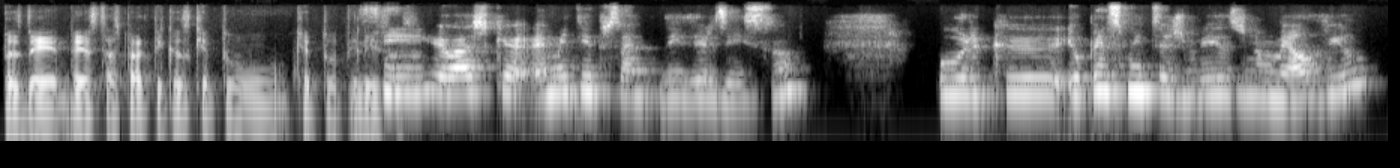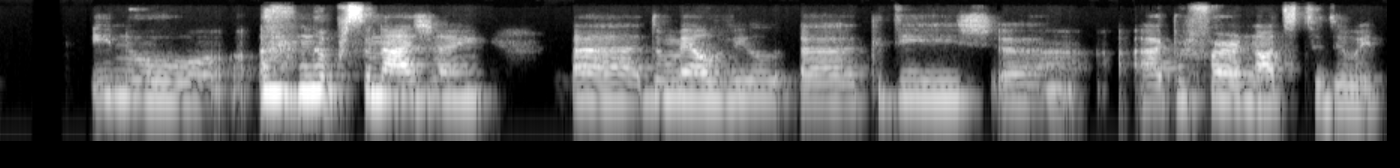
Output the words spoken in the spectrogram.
de, de estas prácticas que tu, que tu utilizas. Sim, eu acho que é muito interessante dizeres isso, porque eu penso muitas vezes no Melville e no, no personagem uh, do Melville uh, que diz uh, I prefer not to do it,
